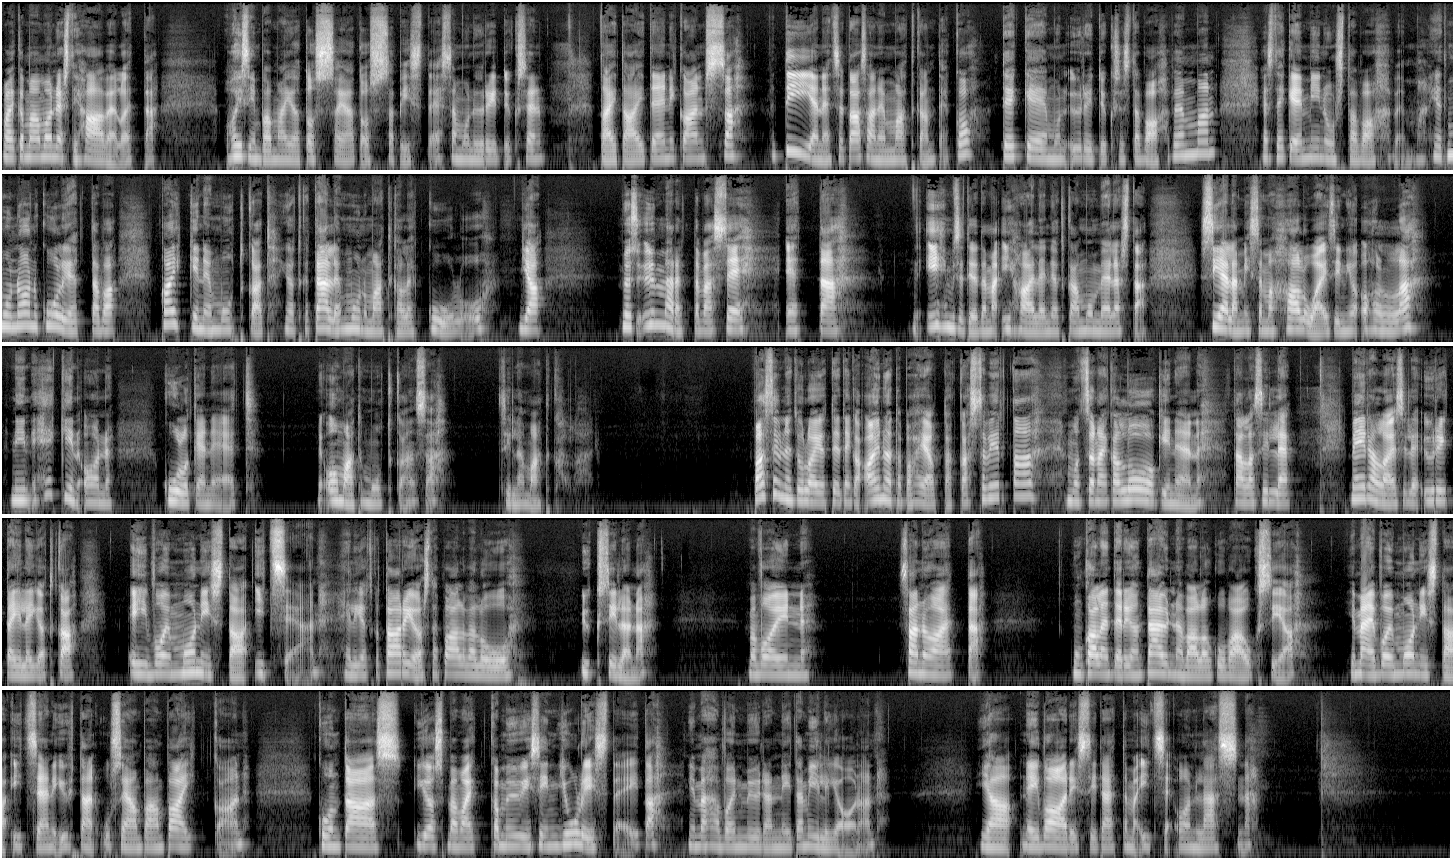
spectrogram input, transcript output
Vaikka mä oon monesti haaveillut, että oisinpa mä jo tossa ja tossa pisteessä mun yrityksen tai taiteeni kanssa. Mä tiedän, että se tasainen matkanteko tekee mun yrityksestä vahvemman ja se tekee minusta vahvemman. Ja että mun on kuljettava kaikki ne mutkat, jotka tälle mun matkalle kuuluu. Ja myös ymmärrettävä se, että ihmiset, joita mä ihailen, jotka on mun mielestä siellä, missä mä haluaisin jo olla, niin hekin on kulkeneet ne omat mutkansa sillä matkallaan. Passiivinen tulo ei ole tietenkään ainoa tapa hajauttaa kassavirtaa, mutta se on aika looginen tällaisille meidänlaisille yrittäjille, jotka ei voi monistaa itseään, eli jotka tarjoaa sitä palvelua yksilönä. Mä voin sanoa, että mun kalenteri on täynnä valokuvauksia ja mä en voi monistaa itseäni yhtään useampaan paikkaan. Kun taas, jos mä vaikka myisin julisteita, niin mähän voin myydä niitä miljoonan. Ja ne ei vaadi sitä, että mä itse on läsnä.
